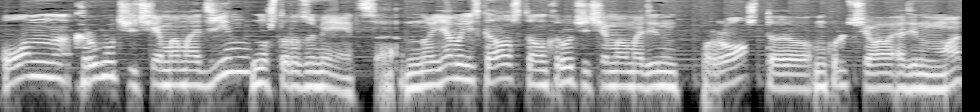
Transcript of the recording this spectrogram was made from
он круче, чем M1, ну что разумеется, но я бы не сказал, что он круче, чем M1 Pro, что он круче, чем M1 Max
